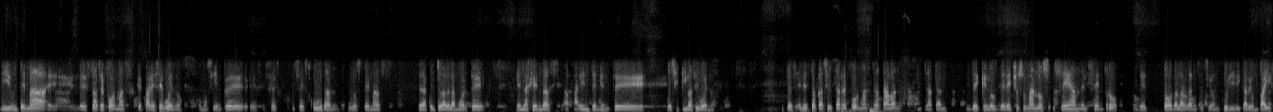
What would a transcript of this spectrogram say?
y un tema eh, de estas reformas que parece bueno, como siempre se, se escudan los temas de la cultura de la muerte en agendas aparentemente positivas y buenas entonces, en esta ocasión estas reformas trataban y tratan de que los derechos humanos sean el centro de toda la organización jurídica de un país.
